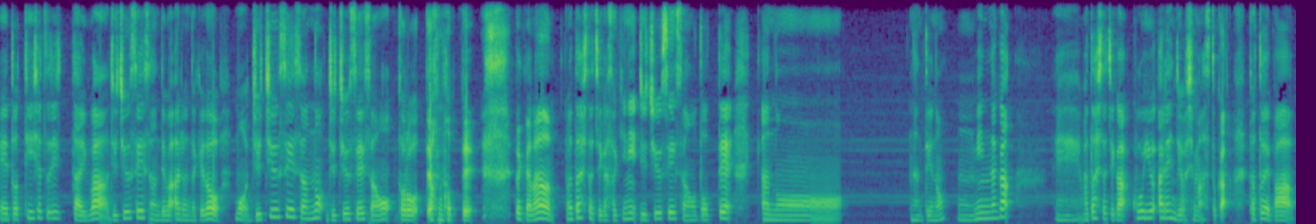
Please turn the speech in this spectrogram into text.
えーと、T シャツ自体は受注生産ではあるんだけどもう受注生産の受注生産を取ろうって思って。だから私たちが先に受注生産を取ってあの何、ー、て言うの、うん、みんながえー、私たちがこういうアレンジをしますとか。例えば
